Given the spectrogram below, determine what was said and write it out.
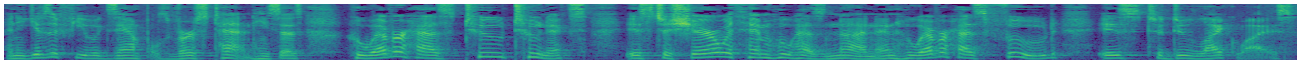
And he gives a few examples. Verse 10, he says, Whoever has two tunics is to share with him who has none, and whoever has food is to do likewise.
